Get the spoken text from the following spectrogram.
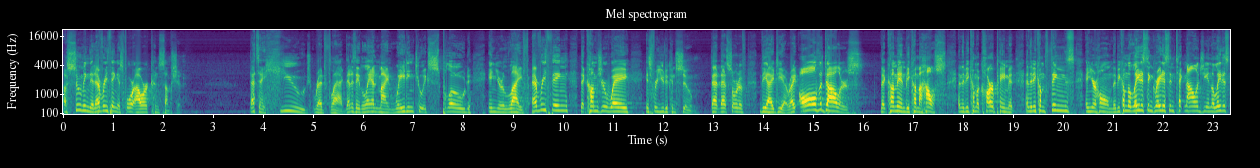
assuming that everything is for our consumption that's a huge red flag. That is a landmine waiting to explode in your life. Everything that comes your way is for you to consume. That, that's sort of the idea, right? All the dollars that come in become a house, and they become a car payment, and they become things in your home. They become the latest and greatest in technology and the latest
